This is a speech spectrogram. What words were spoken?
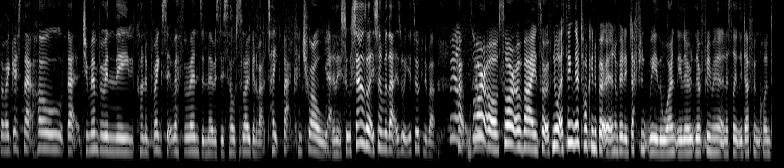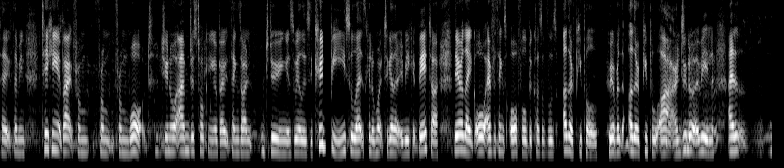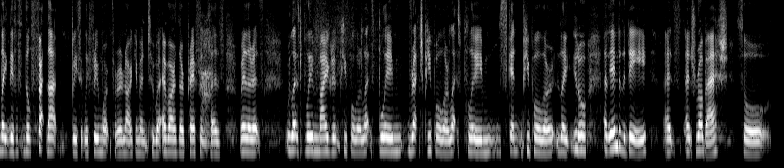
So I guess that whole that do you remember in the kind of Brexit referendum there was this whole slogan about take back control, Yeah. and it sort of sounds like some of that is what you're talking about. Well, How- sort of, sort of, I and sort of. No, I think they're talking about it in a very different way, though, aren't they? They're they're framing it in a slightly different context. I mean, taking it back from from from what? Do you know? I'm just talking about things aren't doing as well as they could be. So let's kind of work together to make it better. They're like, oh, everything's awful because of those other people, whoever the other people are. Do you know what I mean? Uh-huh. And like they they'll fit that basically framework for an argument to whatever their preference is, whether it's well, let's blame migrant people or let's blame rich people or let's blame skint people or like you know at the end of the day it's it's rubbish so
